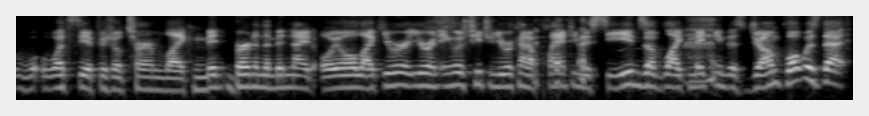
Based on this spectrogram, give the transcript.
what's the official term? Like mid burning the midnight oil. Like you were you're an English teacher and you were kind of planting the seeds of like making this jump. What was that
